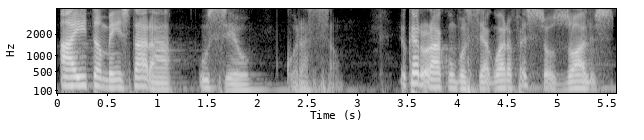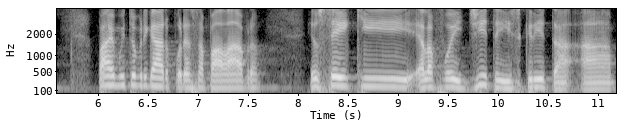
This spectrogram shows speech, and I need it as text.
aí também estará o seu coração. Eu quero orar com você agora, feche seus olhos. Pai, muito obrigado por essa palavra. Eu sei que ela foi dita e escrita há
